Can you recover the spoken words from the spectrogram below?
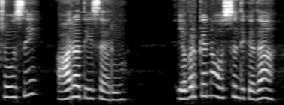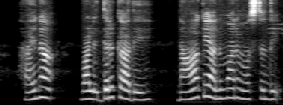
చూసి ఆరా తీశారు. ఎవరికైనా వస్తుంది కదా? అయినా వాళ్ళిద్దరు కాదే. నాకే అనుమానం వస్తుంది.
